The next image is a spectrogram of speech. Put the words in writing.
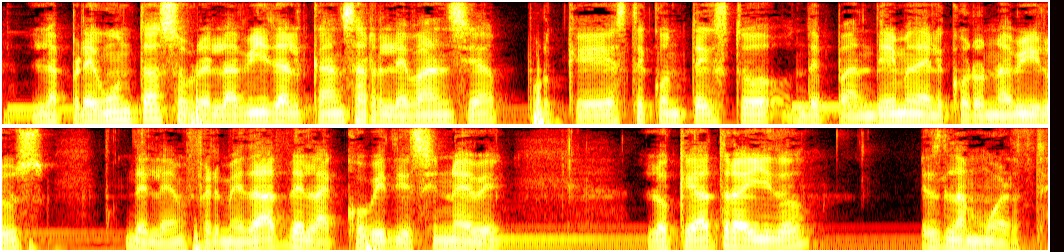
la pregunta sobre la vida alcanza relevancia porque este contexto de pandemia del coronavirus, de la enfermedad de la COVID-19, lo que ha traído es la muerte.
